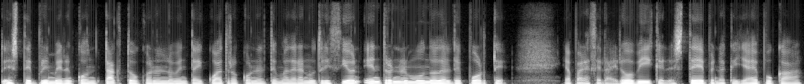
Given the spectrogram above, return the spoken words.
este primer contacto con el 94 con el tema de la nutrición, entro en el mundo del deporte y aparece el aeróbic, el step en aquella época,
